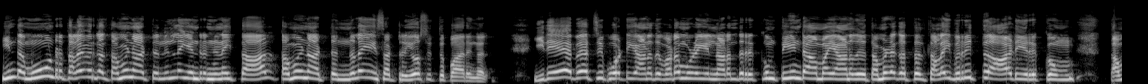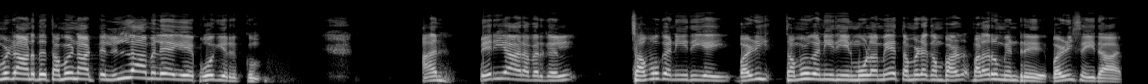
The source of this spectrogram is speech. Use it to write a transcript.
இந்த மூன்று தலைவர்கள் தமிழ்நாட்டில் இல்லை என்று நினைத்தால் தமிழ்நாட்டின் நிலையை சற்று யோசித்து பாருங்கள். இதே பேச்சு போட்டியானது வடமொழியில் நடந்திருக்கும் தீண்டாமையானது தமிழகத்தில் தலை விரித்து ஆடி இருக்கும் தமிழானது தமிழ்நாட்டில் இல்லாமலேயே போகியிருக்கும். அர்- பெரியார் அவர்கள் சமூக நீதியை வழி சமூக நீதியின் மூலமே தமிழகம் வளரும் என்று வழி செய்தார்.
